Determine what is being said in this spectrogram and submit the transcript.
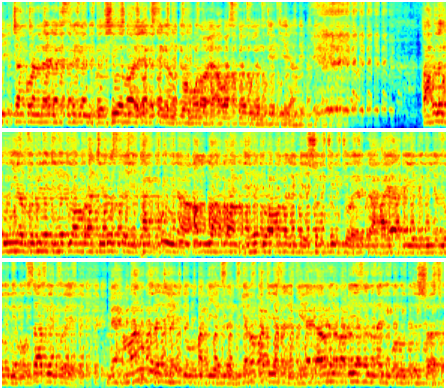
ইচ্ছা করলে এক সেকেন্ড বেশিও নয়, এক সেকেন্ড কমও নয়। আওয়াজ করে বলেন, ঠিক কি না তাহলে দুনিয়ার জমিনে যেহেতু আমরা চিরস্থায়ী থাকবোই না, আল্লাহ পাক যেহেতু আমাদেরকে সংক্ষিপ্ত একটা হায়াত দিয়ে দুনিয়ার জমিনে মুসাফির করে, মেহমান করে যেহেতু পাঠিয়েছেন, কেন পাঠিয়েছেন? বিনা কারণে পাঠিয়েছেন নাকি কোনো উদ্দেশ্য আছে?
